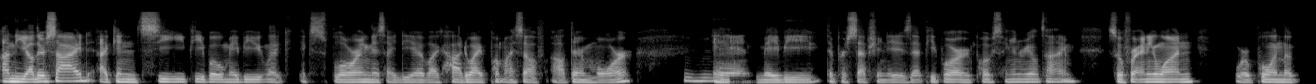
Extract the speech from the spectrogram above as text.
on the other side, I can see people maybe like exploring this idea of like how do I put myself out there more? Mm-hmm. And maybe the perception is that people are posting in real time. So for anyone, we're pulling the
